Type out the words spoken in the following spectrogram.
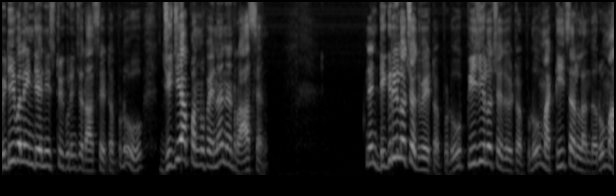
మిడివల్ ఇండియన్ హిస్టరీ గురించి రాసేటప్పుడు జిజియా పన్ను పైన నేను రాశాను. నేను డిగ్రీలో చదివేటప్పుడు పీజీలో చదివేటప్పుడు మా టీచర్లందరూ మా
